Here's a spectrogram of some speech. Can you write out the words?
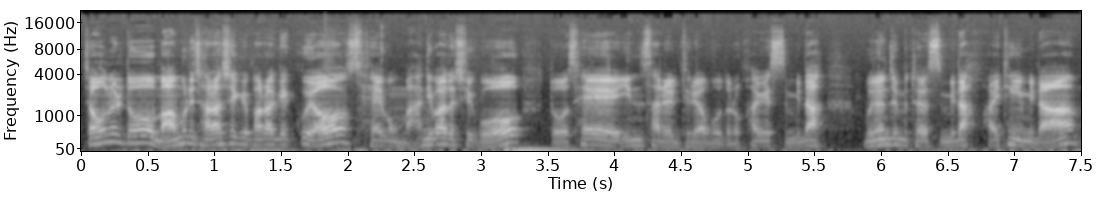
자 오늘도 마무리 잘 하시길 바라겠고요. 새해 복 많이 받으시고 또 새해 인사를 드려보도록 하겠습니다. 문현진 부터였습니다. 화이팅입니다.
